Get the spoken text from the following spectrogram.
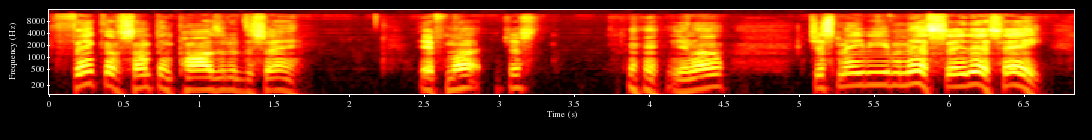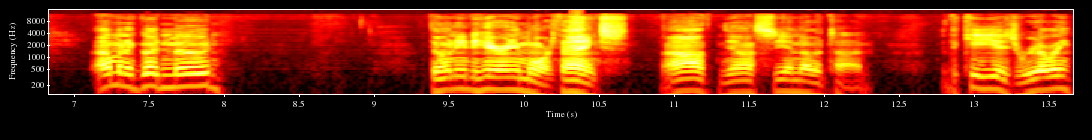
think of something positive to say. If not, just, you know, just maybe even this say this hey, I'm in a good mood. Don't need to hear anymore. Thanks. I'll you know, see you another time. But the key is really,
